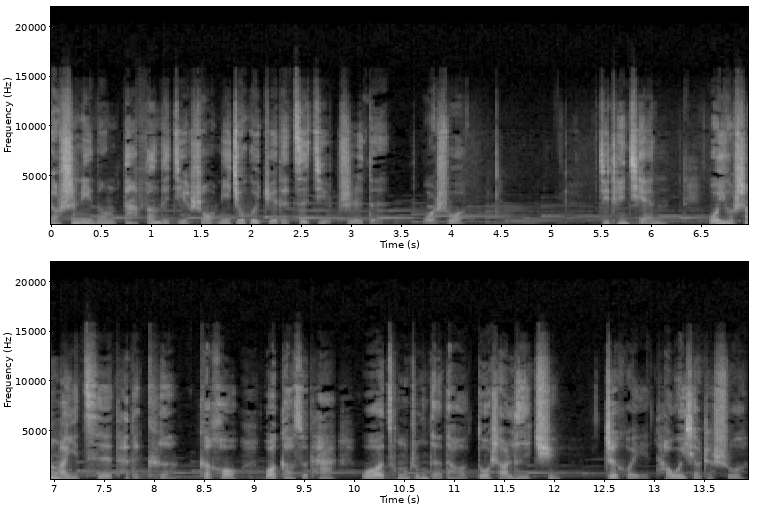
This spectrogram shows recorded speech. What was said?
要是你能大方的接受，你就会觉得自己值得。我说。几天前，我又上了一次他的课。课后，我告诉他我从中得到多少乐趣。这回，他微笑着说：“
